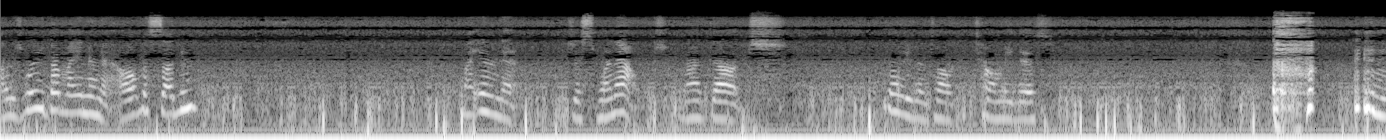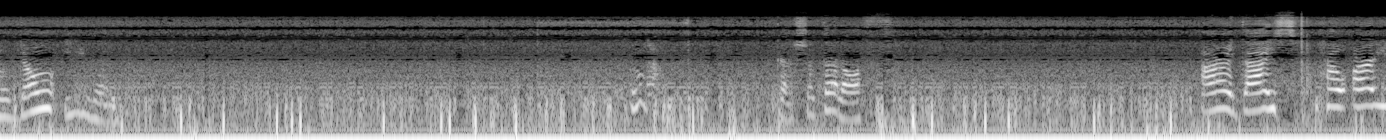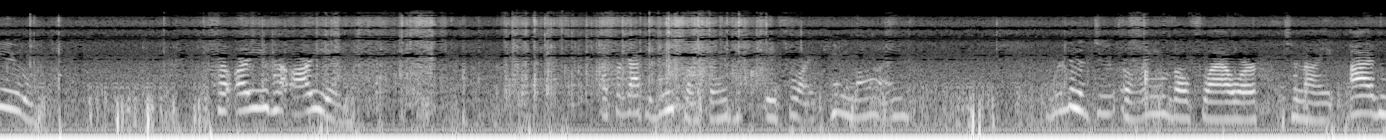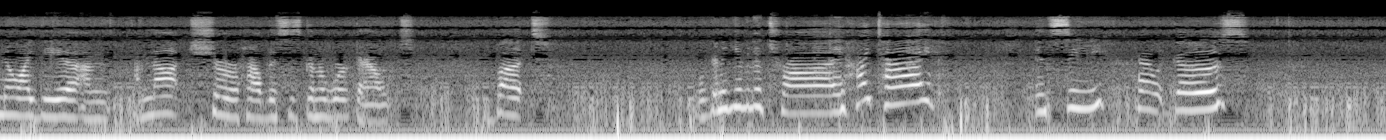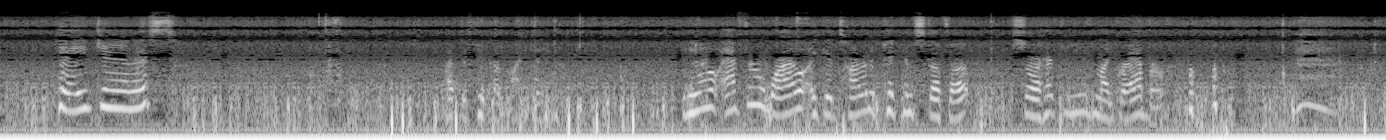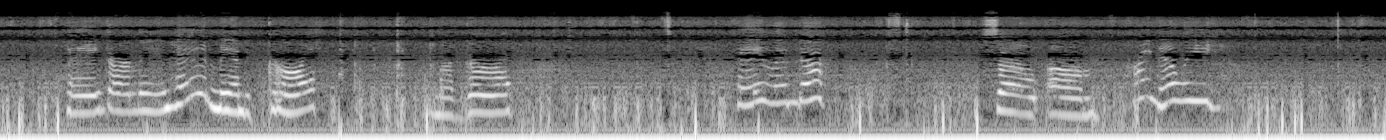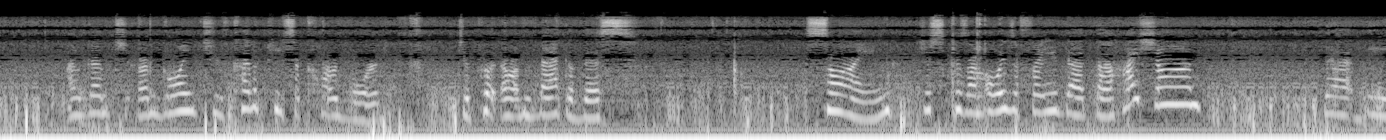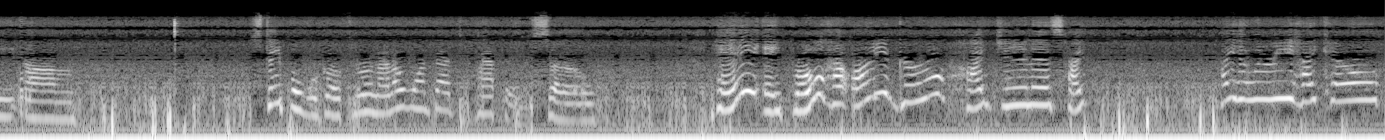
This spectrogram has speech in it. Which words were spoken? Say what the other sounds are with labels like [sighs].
I was worried about my internet. All of a sudden, my internet just went out. And I thought, don't even talk, tell me this. [coughs] don't even. Gotta shut that off. Alright guys, how are you? How are you? How are you? I forgot to do something before I came on. We're gonna do a rainbow flower tonight. I have no idea. I'm I'm not sure how this is gonna work out, but we're gonna give it a try. Hi Ty, and see how it goes. Hey Janice. To pick up my. You know, after a while, I get tired of picking stuff up, so I have to use my grabber. [laughs] hey, Darlene. Hey, Amanda girl. My girl. Hey, Linda. So, um, hi, Nellie. I'm going to, I'm going to cut a piece of cardboard to put on the back of this sign just because I'm always afraid that the hi Sean that the um, staple will go through and I don't want that to happen so. Hey April how are you girl? Hi Janice. Hi. Hi Hillary. Hi Carol.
